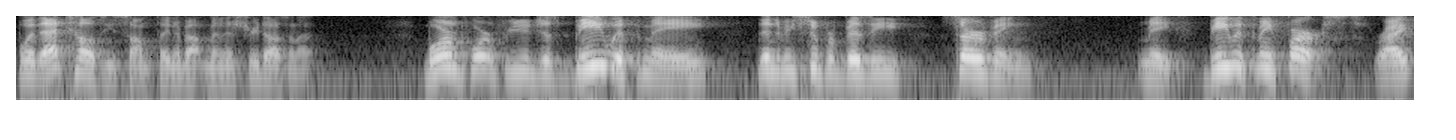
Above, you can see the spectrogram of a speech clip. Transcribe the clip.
Boy, that tells you something about ministry, doesn't it? More important for you to just be with me than to be super busy serving me. Be with me first, right?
